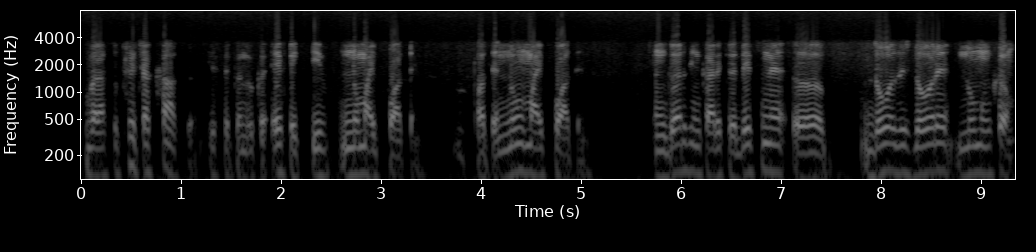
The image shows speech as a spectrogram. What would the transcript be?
vrea să plece acasă, este pentru că efectiv nu mai poate. Poate nu mai poate. În gărzi în care, credeți-ne, 20 uh, de ore nu mâncăm.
